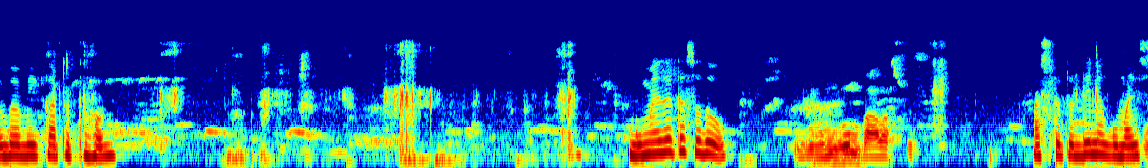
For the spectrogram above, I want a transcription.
এভাবেই কাটাতে হবে। ঘুমিয়ে যেতে শুধু ঘুম ঘুম ভাব আসতেছে। আজকে তো দিনে ঘুমাইছি।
